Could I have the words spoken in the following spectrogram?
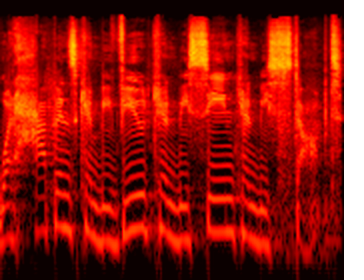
what happens can be viewed, can be seen, can be stopped.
